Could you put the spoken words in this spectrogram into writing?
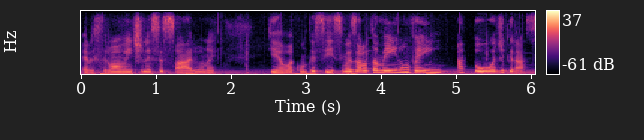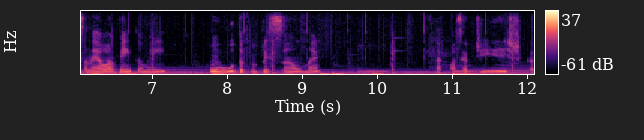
era extremamente necessário, né? Que ela acontecesse, mas ela também não vem à toa de graça, né? Ela vem também com luta, com pressão, né? Da classe artística,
